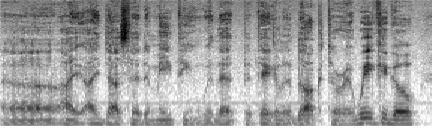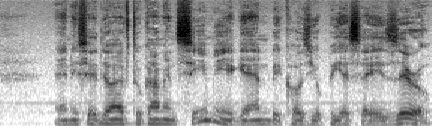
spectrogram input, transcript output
Uh, I, I just had a meeting with that particular doctor a week ago and he said, You have to come and see me again because your PSA is zero.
